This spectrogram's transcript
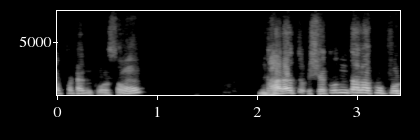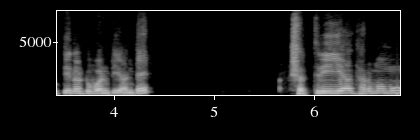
చెప్పటం కోసం భరతు శకుంతలకు పుట్టినటువంటి అంటే క్షత్రియ ధర్మము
